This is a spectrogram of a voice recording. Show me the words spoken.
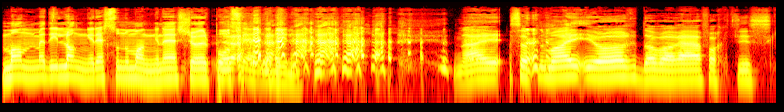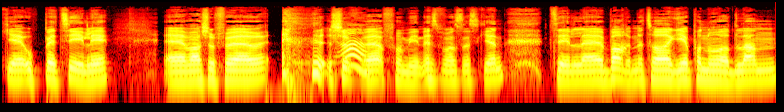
Mann med de lange resonnementene, kjør på scenen din. Nei, 17. mai i år, da var jeg faktisk eh, oppe tidlig. Jeg var sjåfør, sjåfør for mine småsøsken til eh, barnetoget på Nordland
